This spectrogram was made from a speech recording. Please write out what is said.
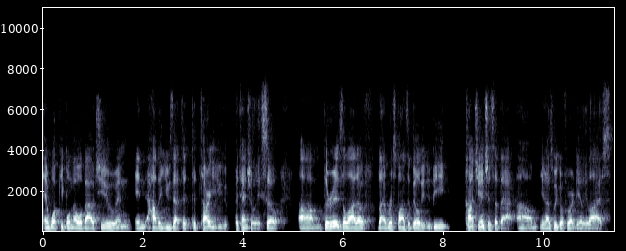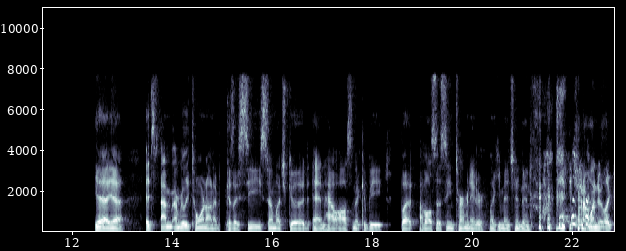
and what people know about you and and how they use that to, to target you potentially. So um, there is a lot of that responsibility to be conscientious of that um, you know as we go through our daily lives. Yeah yeah. It's i'm i'm really torn on it because i see so much good and how awesome it could be but I've also seen Terminator, like you mentioned, and you kind of wonder, like,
